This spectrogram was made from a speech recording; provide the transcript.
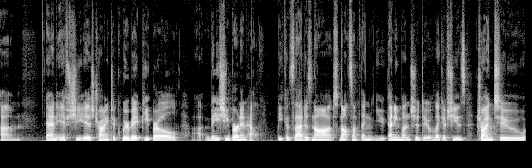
Um, and if she is trying to queerbait people, uh, may she burn in hell because that is not not something you anyone should do. Like if she's trying to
